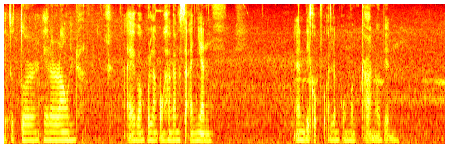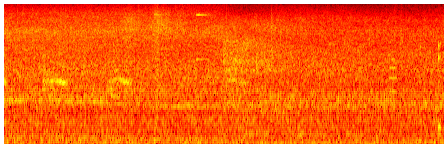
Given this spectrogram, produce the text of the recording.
Ito tour around. Ewan ko lang kung hanggang saan yan. Hindi ko po alam kung magkano din. That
